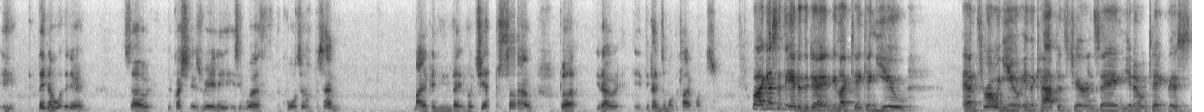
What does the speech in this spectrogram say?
he, they know what they're doing. So the question is really, is it worth a quarter of a percent. My opinion, very much yes. So, but you know, it depends on what the client wants. Well, I guess at the end of the day, it'd be like taking you and throwing you in the captain's chair and saying, you know, take this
